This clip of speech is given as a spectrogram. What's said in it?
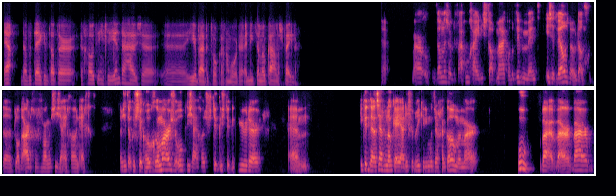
Ja, dat betekent dat er grote ingrediëntenhuizen uh, hierbij betrokken gaan worden en niet een lokale speler. Maar dan is ook de vraag, hoe ga je die stap maken? Want op dit moment is het wel zo dat de plantaardige vervangers, die zijn gewoon echt... Er zit ook een stuk hogere marge op, die zijn gewoon stukken, stukken duurder. Um, je kunt inderdaad zeggen van, oké, ja, die fabrieken die moeten er gaan komen, maar hoe? Waar, waar, waar,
